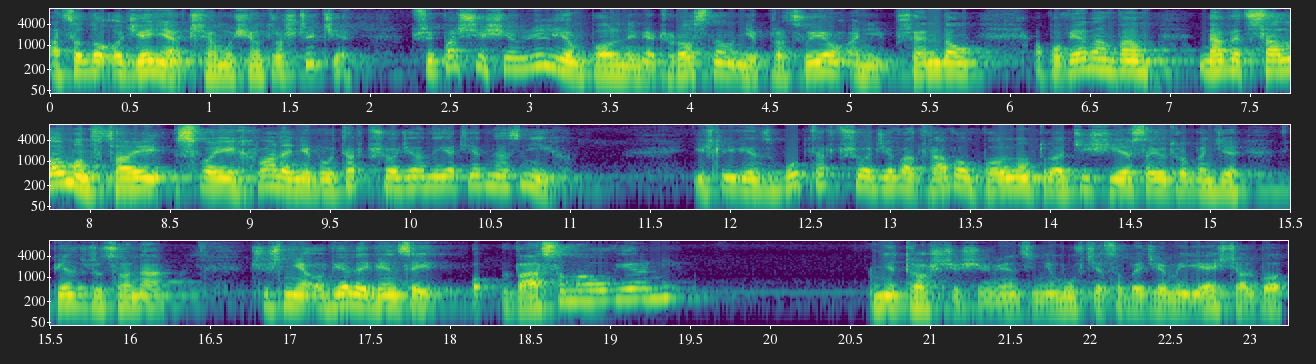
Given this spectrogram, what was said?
A co do odzienia, czemu się troszczycie? Przypatrzcie się liliom polnym, jak rosną, nie pracują ani przędą. A powiadam wam, nawet Salomon w całej swojej chwale nie był tak przyodziany jak jedna z nich. Jeśli więc Bóg tak przyodziewa trawą polną, która dziś jest, a jutro będzie w piec wrzucona, czyż nie o wiele więcej was o małowierni? Nie troszcie się więc i nie mówcie, co będziemy jeść, albo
